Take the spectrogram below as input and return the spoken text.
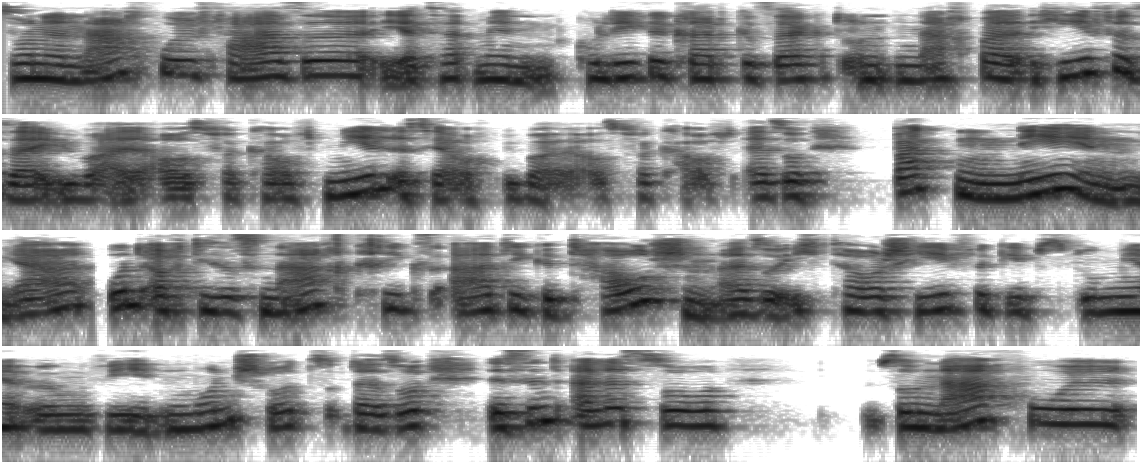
so eine Nachholphase, jetzt hat mir ein Kollege gerade gesagt und ein Nachbar, Hefe sei überall ausverkauft, Mehl ist ja auch überall ausverkauft. Also backen, nähen, ja, und auch dieses nachkriegsartige Tauschen, also ich tausche Hefe, gibst du mir irgendwie einen Mundschutz oder so, das sind alles so so Nachhol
